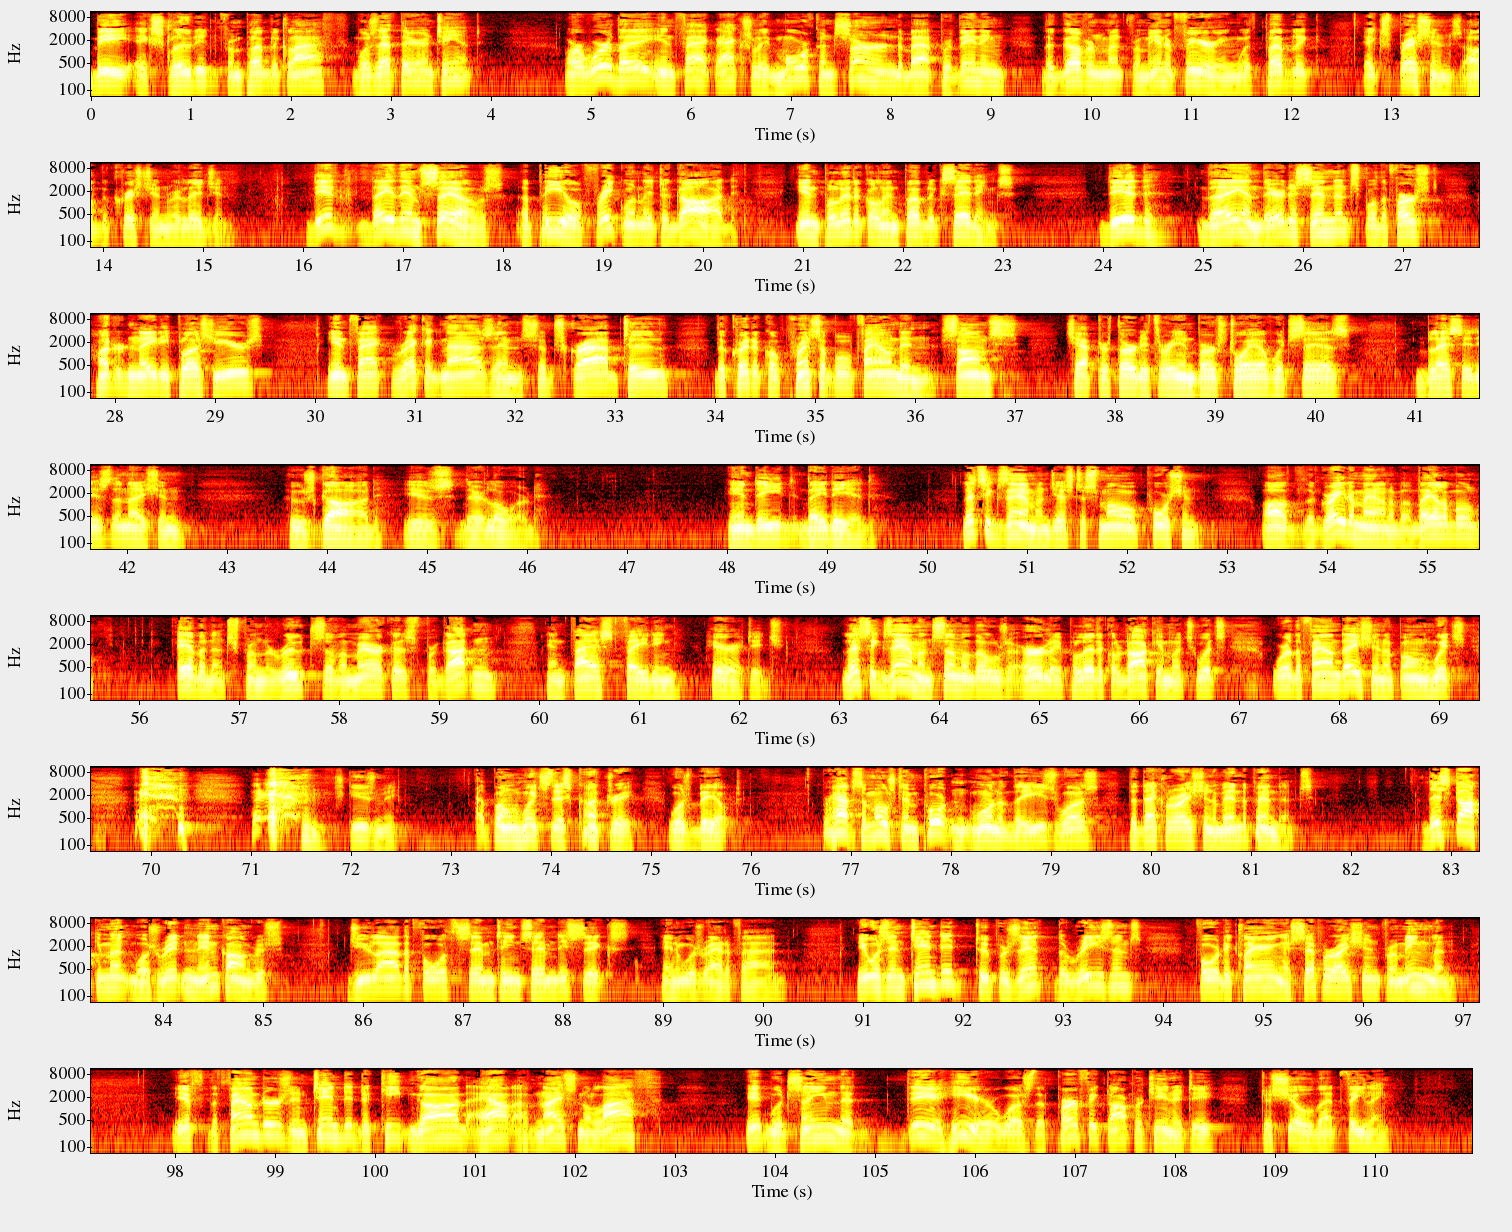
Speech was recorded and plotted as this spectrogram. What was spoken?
be excluded from public life? Was that their intent? Or were they, in fact, actually more concerned about preventing the government from interfering with public expressions of the Christian religion? Did they themselves appeal frequently to God in political and public settings? Did they and their descendants for the first 180 plus years, in fact, recognize and subscribe to the critical principle found in Psalms chapter 33 and verse 12, which says, Blessed is the nation whose God is their Lord. Indeed, they did. Let's examine just a small portion of the great amount of available evidence from the roots of America's forgotten and fast fading heritage. Let's examine some of those early political documents which were the foundation upon which excuse me upon which this country was built. Perhaps the most important one of these was the Declaration of Independence. This document was written in Congress July the 4th, 1776, and it was ratified. It was intended to present the reasons for declaring a separation from England. If the founders intended to keep God out of national life, it would seem that there, here was the perfect opportunity to show that feeling.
